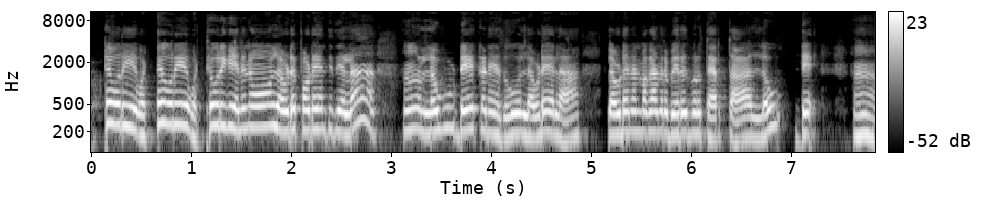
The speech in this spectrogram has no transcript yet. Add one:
ಹೊಟ್ಟೆ ಉರಿ ಹೊಟ್ಟೆ ಉರಿ ಹೊಟ್ಟೆ ಉರಿಗೆ ಏನೇನೋ ಲೌಡೆ ಪೌಡೆ ಅಂತಿದೆಯಲ್ಲ? ಲವ್ ಡೇ ಕಣೆ ಅದು, ಲೌಡೆ ಅಲ್ಲ. ಲೌಡೆ ನನ್ನ ಮಗ ಅಂದ್ರೆ ಬೇರೆ ಬರುತ್ತೆ ಅರ್ಥ. ಲವ್ ಡೇ ಹಾಂ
